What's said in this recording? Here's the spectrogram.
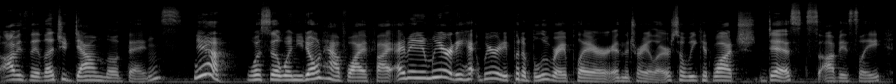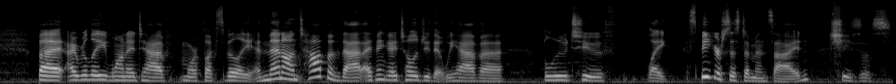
obviously they let you download things. Yeah. Well, so when you don't have Wi-Fi, I mean, and we already ha- we already put a Blu-ray player in the trailer, so we could watch discs, obviously. But I really wanted to have more flexibility, and then on top of that, I think I told you that we have a Bluetooth like speaker system inside. Jesus.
